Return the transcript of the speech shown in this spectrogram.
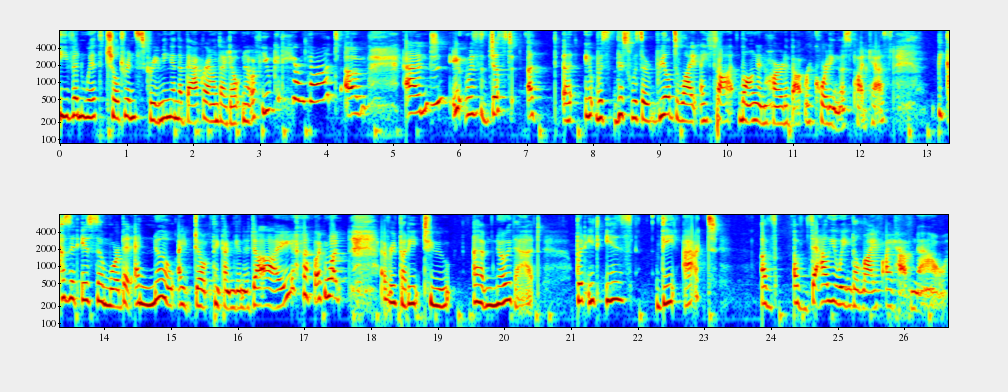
even with children screaming in the background. I don't know if you could hear that. Um, and it was just a uh, it was this was a real delight. I thought long and hard about recording this podcast because it is so morbid. And no, I don't think I'm going to die. I want everybody to um, know that. But it is the act of, of valuing the life I have now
